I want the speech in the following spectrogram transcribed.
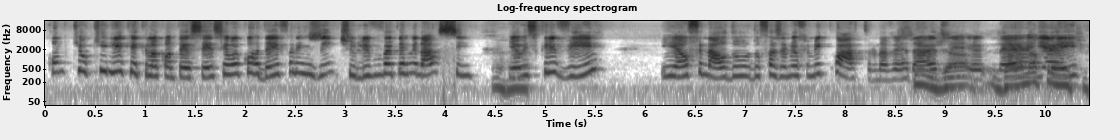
como que eu queria que aquilo acontecesse. Eu acordei e falei, gente, o livro vai terminar assim. Uhum. E eu escrevi, e é o final do, do Fazer Meu Filme 4, na verdade. Sim, já, né? Já e aí.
